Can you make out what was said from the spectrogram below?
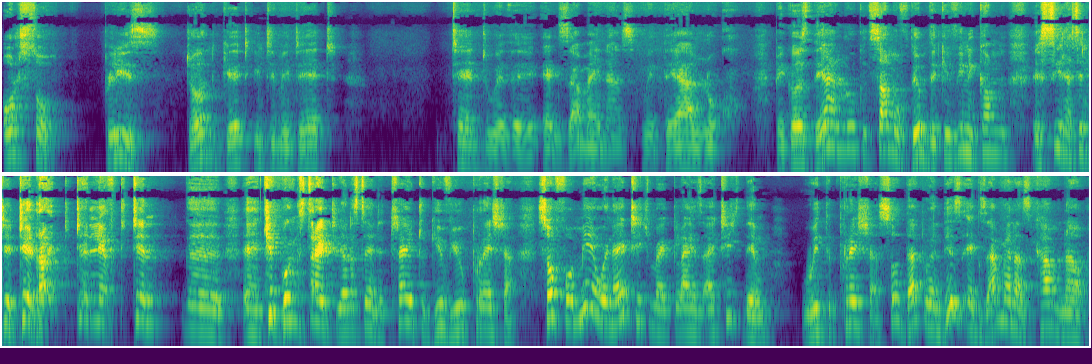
also, please don't get intimidated with the examiners, with their look. Because their look, some of them, they can even come uh, serious and say, 10 right, 10 left, 10 uh, uh, keep going straight. You understand? Try to give you pressure. So for me, when I teach my clients, I teach them with pressure so that when these examiners come now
